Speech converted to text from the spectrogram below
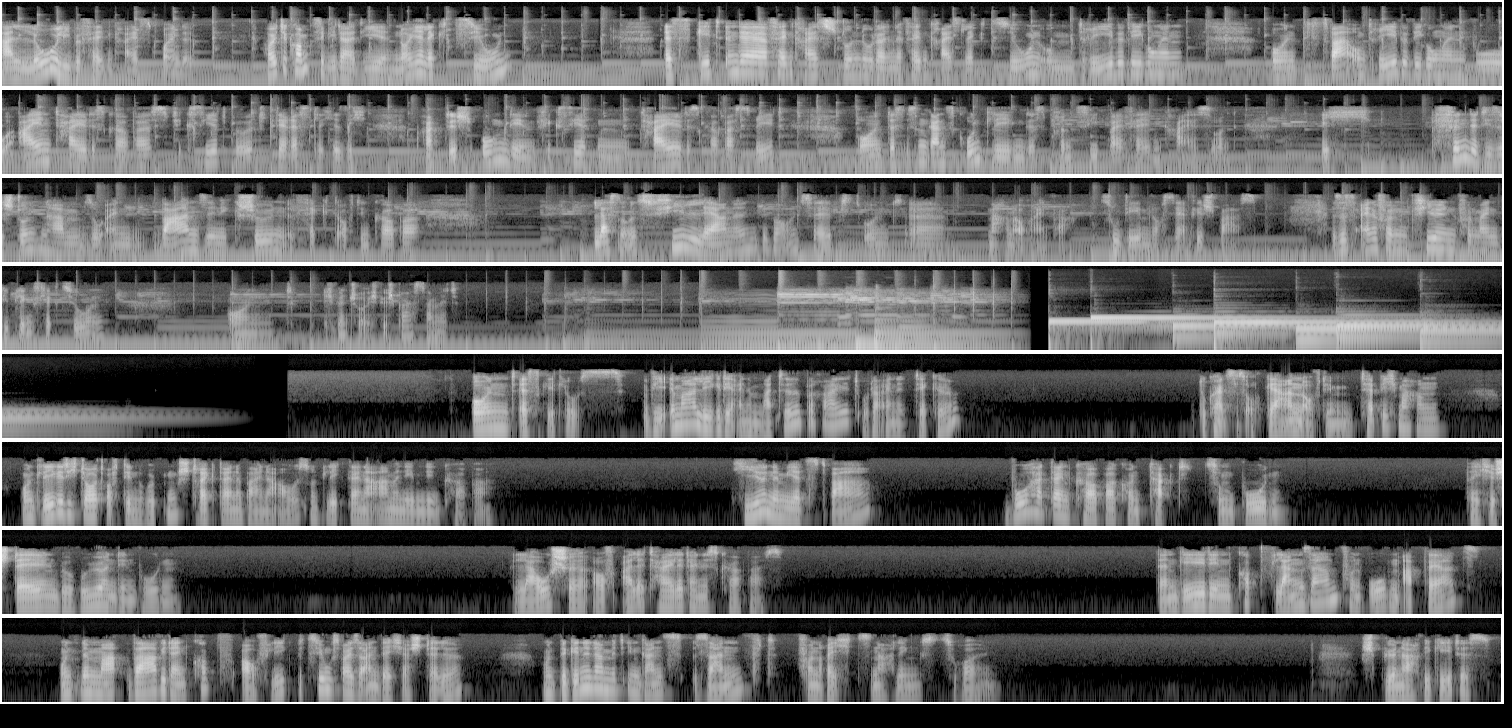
Hallo, liebe Feldenkreisfreunde. Heute kommt sie wieder, die neue Lektion. Es geht in der Feldenkreisstunde oder in der Feldenkreislektion um Drehbewegungen. Und zwar um Drehbewegungen, wo ein Teil des Körpers fixiert wird, der restliche sich praktisch um den fixierten Teil des Körpers dreht. Und das ist ein ganz grundlegendes Prinzip bei Feldenkreis. Und ich finde, diese Stunden haben so einen wahnsinnig schönen Effekt auf den Körper, lassen uns viel lernen über uns selbst und äh, machen auch einfach zudem noch sehr viel Spaß. Es ist eine von vielen von meinen Lieblingslektionen und ich wünsche euch viel Spaß damit. Geht los. Wie immer lege dir eine Matte bereit oder eine Decke. Du kannst es auch gern auf dem Teppich machen und lege dich dort auf den Rücken, streck deine Beine aus und leg deine Arme neben den Körper. Hier nimm jetzt wahr, wo hat dein Körper Kontakt zum Boden? Welche Stellen berühren den Boden? Lausche auf alle Teile deines Körpers. Dann gehe den Kopf langsam von oben abwärts und nimm wahr, wie dein Kopf aufliegt, beziehungsweise an welcher Stelle, und beginne damit, ihn ganz sanft von rechts nach links zu rollen. Spür nach, wie geht es?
